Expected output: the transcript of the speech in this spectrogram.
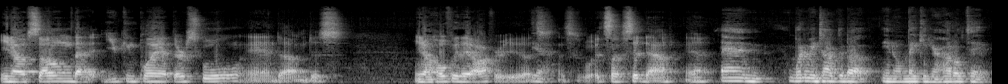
you know sell them that you can play at their school, and um, just you know hopefully they offer you. That's, Yeah. that's it's a sit down. Yeah. and when we talked about you know making your Hudl tape,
